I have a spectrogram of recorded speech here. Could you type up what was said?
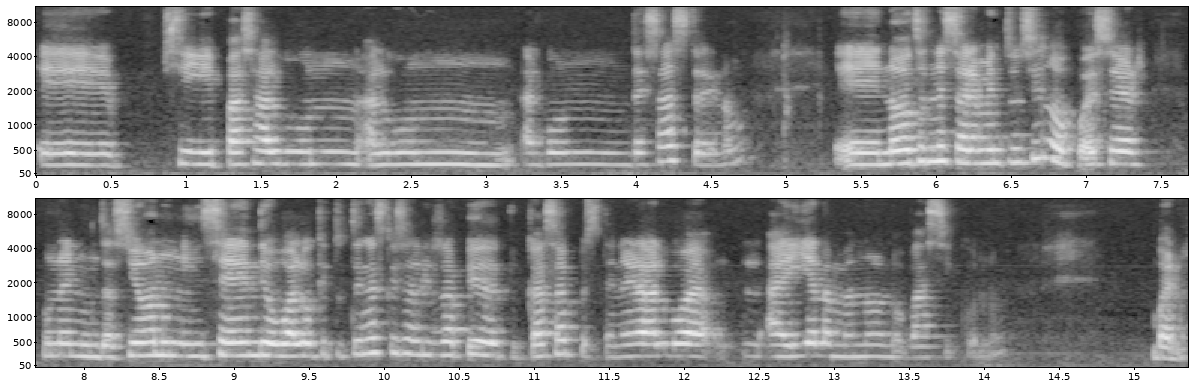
eh, si pasa algún, algún, algún desastre, ¿no? Eh, no necesariamente un sismo, puede ser una inundación, un incendio o algo que tú tengas que salir rápido de tu casa, pues tener algo ahí a la mano, lo básico, ¿no? Bueno,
